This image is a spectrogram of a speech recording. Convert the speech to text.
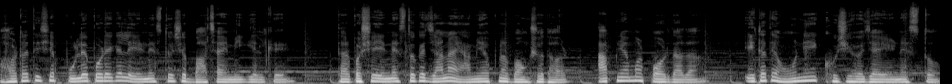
হঠাৎই সে পুলে পড়ে গেলে এর্নেস্তো এসে বাঁচায় মিগেলকে। তারপর সে এর্নেস্তোকে জানায়, আমি আপনার বংশধর। আপনি আমার পরদাদা। এটাতে অনেক খুশি হয়ে যায় এর্নেস্তো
